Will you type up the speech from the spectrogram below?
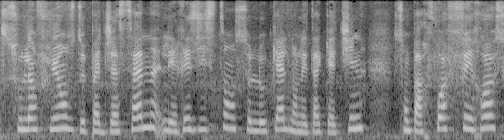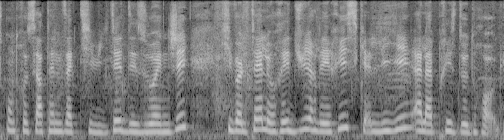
Sous l'influence de Pajassan, les résistances locales dans l'État Kachin sont parfois féroces contre certaines activités des ONG qui veulent elles réduire les risques liés à la prise de drogue.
